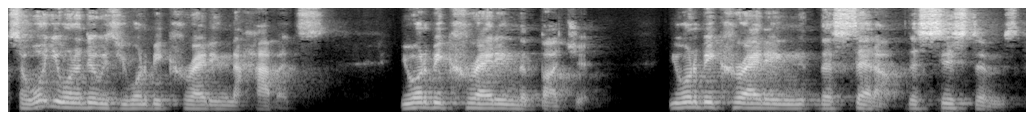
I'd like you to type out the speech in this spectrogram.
So what you want to do is you want to be creating the habits. You want to be creating the budget. You want to be creating the setup, the systems,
